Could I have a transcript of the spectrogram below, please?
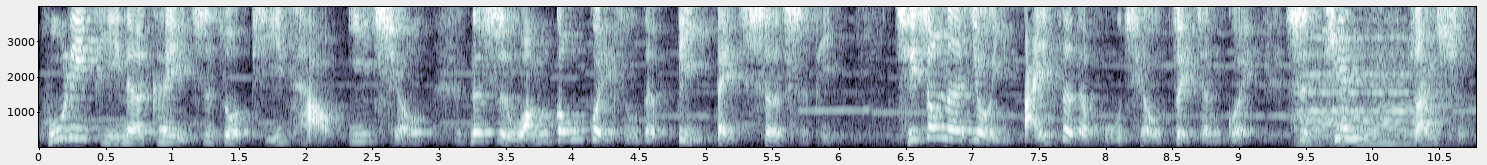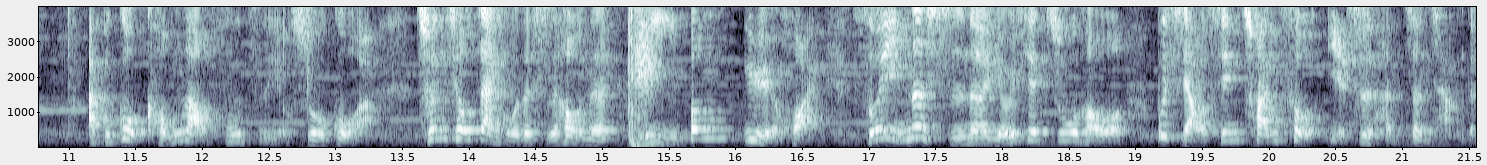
狐狸皮呢可以制作皮草、衣裘，那是王公贵族的必备奢侈品。其中呢，又以白色的狐裘最珍贵，是天子专属啊。不过孔老夫子有说过啊。春秋战国的时候呢，礼崩乐坏，所以那时呢，有一些诸侯哦，不小心穿错也是很正常的。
